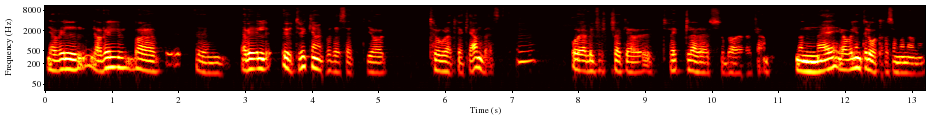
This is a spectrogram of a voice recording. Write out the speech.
Jag vill, jag vill bara um, jag vill uttrycka mig på det sätt jag tror att jag kan bäst. Mm. Och jag vill försöka utveckla det så bra jag kan. Men nej, jag vill inte låta som någon annan.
